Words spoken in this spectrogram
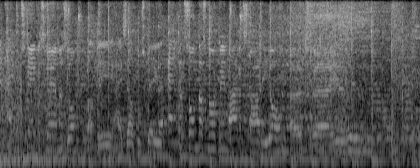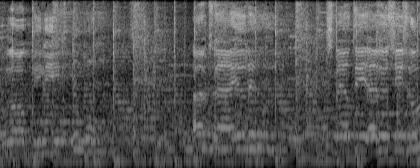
En hij moet geen beschermers om wanneer hij zelf moet spelen. En gaat zondags nooit meer naar het stadion. Uit vrije wil rookt hij niet in bed. Uit vrije wil speelt hij er Russisch roulette.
